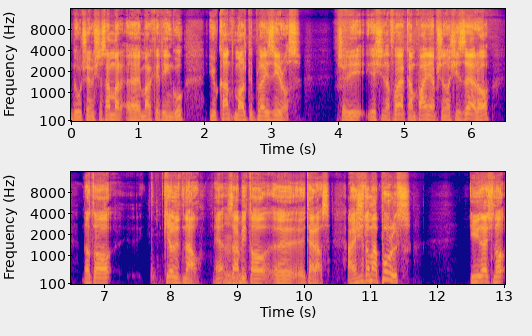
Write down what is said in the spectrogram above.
gdy uczyłem się sam marketingu, you can't multiply zeros. Czyli jeśli ta twoja kampania przynosi zero, no to kill it now, nie? Mhm. zabij to y, teraz. A jeśli to ma puls i widać, no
